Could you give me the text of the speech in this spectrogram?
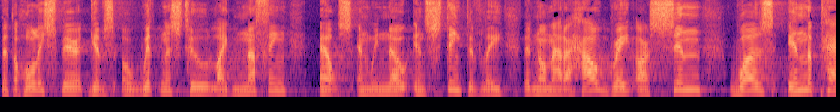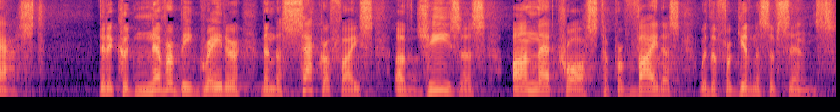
that the Holy Spirit gives a witness to like nothing else. And we know instinctively that no matter how great our sin was in the past, that it could never be greater than the sacrifice of Jesus on that cross to provide us with the forgiveness of sins.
